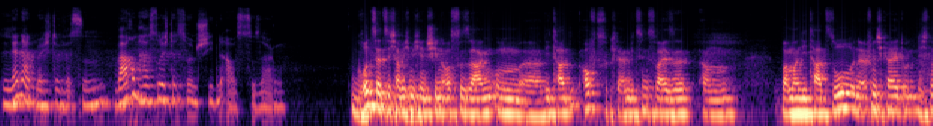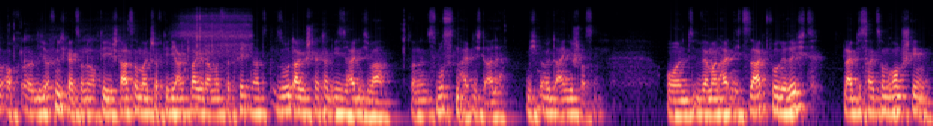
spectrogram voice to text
Lennart möchte wissen, warum hast du dich dazu entschieden, auszusagen? Grundsätzlich habe ich mich entschieden, auszusagen, um äh, die Tat aufzuklären, beziehungsweise ähm, weil man die Tat so in der Öffentlichkeit und nicht nur auch äh, die Öffentlichkeit, sondern auch die Staatsanwaltschaft, die die Anklage damals vertreten hat, so dargestellt hat, wie sie halt nicht war. Sondern es wussten halt nicht alle, mich mit eingeschlossen. Und wenn man halt nichts sagt vor Gericht, bleibt es halt so im Raum stehen.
